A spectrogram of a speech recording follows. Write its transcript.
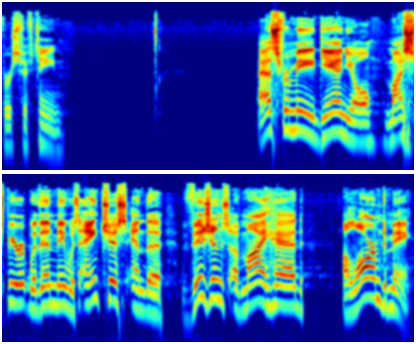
Verse 15. As for me, Daniel, my spirit within me was anxious, and the visions of my head alarmed me.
